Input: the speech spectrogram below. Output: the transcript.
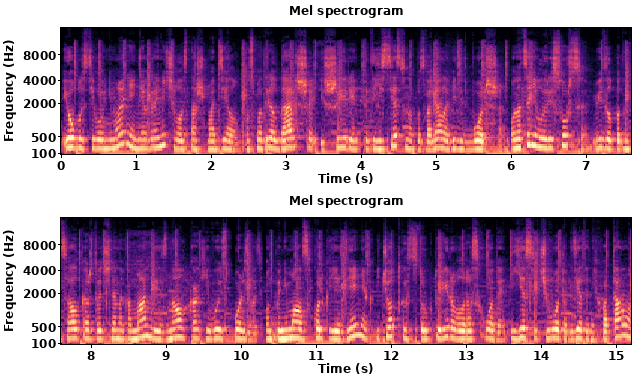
и область его внимания не ограничивалась нашим отделом. Он смотрел дальше и шире. Это, естественно, позволяло видеть больше. Он оценивал ресурсы, видел потенциал каждого члена команды и знал, как его использовать. Он понимал, сколько есть денег и четко структурировал расходы. И если чего-то где-то не хватало,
